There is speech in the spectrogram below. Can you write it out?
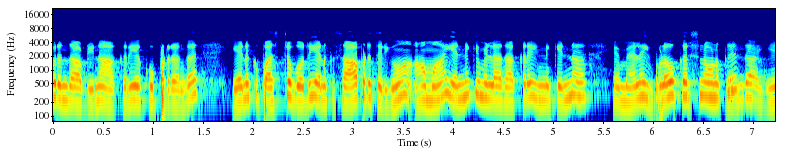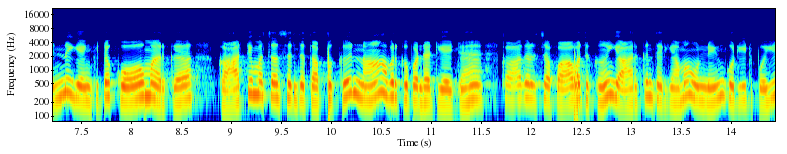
பிருந்தா அப்படின்னு அக்கறையாக கூப்பிடுறாங்க. எனக்கு ஃபஸ்ட்டு போது எனக்கு சாப்பிட தெரியும். ஆமாம் என்னைக்கும் இல்லாத அக்கறை. இன்றைக்கி என்ன? என் மேலே இவ்வளோ கரிசனம் உனக்கு? இருந்தா என்ன என்கிட்ட கோவமாக இருக்க? காட்டி மச்சான் செஞ்ச தப்புக்கு நான் அவருக்கு பொண்டாட்டி ஆயிட்டேன். காதலிச்ச பாவத்துக்கும் யாருக்கும் தெரியாமல் உன்னையும் கூட்டிகிட்டு போய்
